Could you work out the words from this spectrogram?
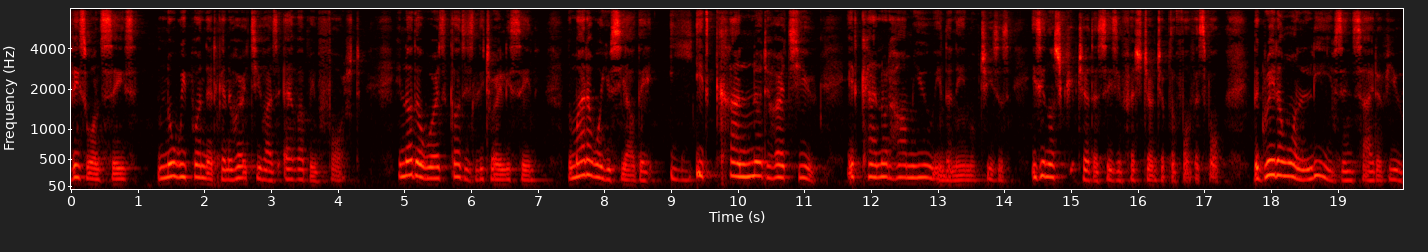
This one says, No weapon that can hurt you has ever been forged. In other words, God is literally saying, No matter what you see out there, it cannot hurt you. It cannot harm you in the name of Jesus. Is it not scripture that says in First John chapter 4, verse 4, the greater one lives inside of you?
